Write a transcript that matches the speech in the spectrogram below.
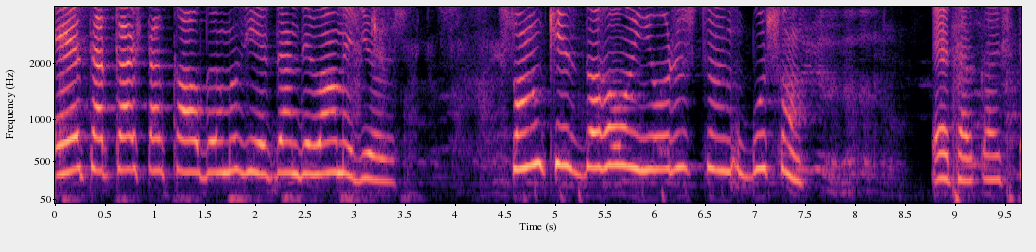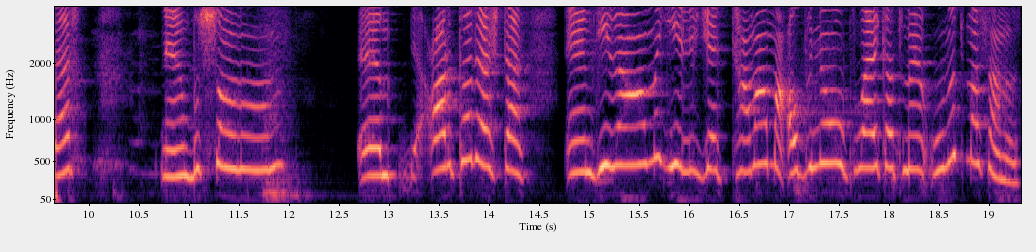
Evet arkadaşlar kaldığımız yerden devam ediyoruz. Son kez daha oynuyoruz. Bu son. Evet arkadaşlar. Ee, bu sonun Ee, arkadaşlar e, devamı gelecek tamam mı? Abone olup like atmayı unutmasanız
